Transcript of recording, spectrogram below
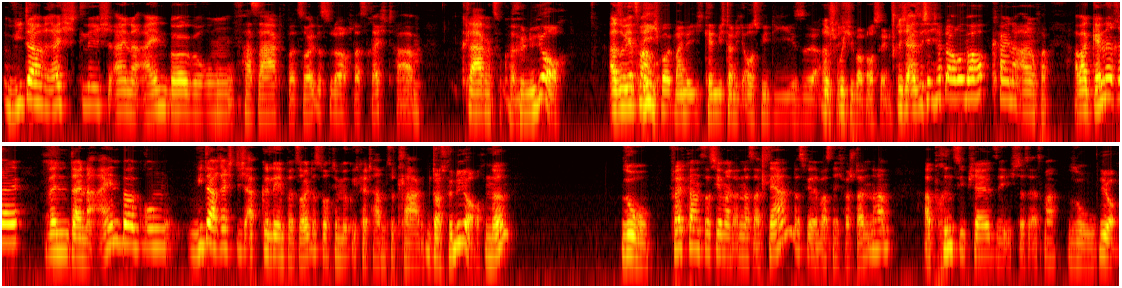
widerrechtlich eine Einbürgerung versagt wird, solltest du doch das Recht haben, klagen zu können. Finde ich auch. Also jetzt mal. Nee, ich meine, ich kenne mich da nicht aus, wie diese Ansprüche überhaupt aussehen. Richtig, also ich, ich habe da auch überhaupt keine Ahnung von. Aber generell, wenn deine Einbürgerung widerrechtlich abgelehnt wird, solltest du auch die Möglichkeit haben zu klagen. Das finde ich auch. Ne? So, vielleicht kann uns das jemand anders erklären, dass wir was nicht verstanden haben. Aber prinzipiell sehe ich das erstmal so. Ja.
